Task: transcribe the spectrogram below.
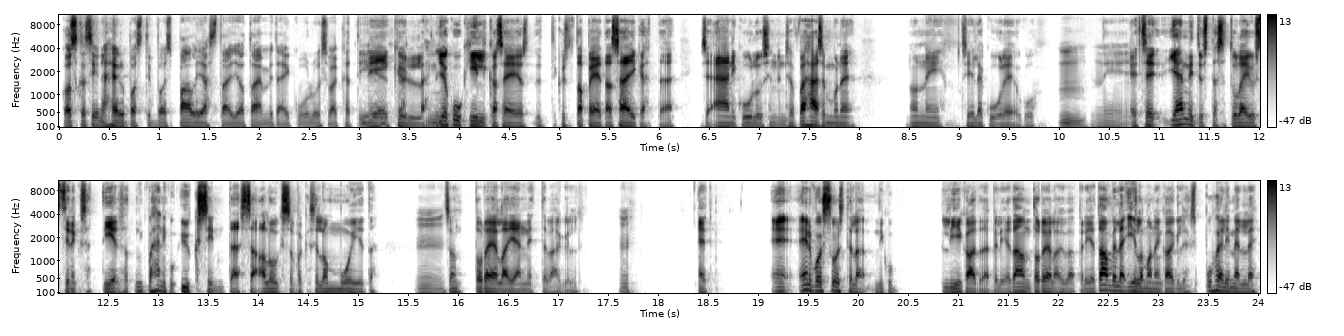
Koska siinä helposti voisi paljastaa jotain, mitä ei kuuluisi vaikka tietää. Niin, kyllä. Niin. Joku kilkasee, jos, kun se tapetaan säikähtää, ja se ääni kuuluu sinne, niin se on vähän semmoinen, no niin, siellä kuulee joku. Mm. Niin. Et se jännitys tässä tulee just siinä, kun sä tiedät, sä oot niin vähän niin kuin yksin tässä aluksessa, vaikka siellä on muita. Mm. Se on todella jännittävää kyllä. Hmm. Et, en, en voi suositella niin kuin, liikaa tätä peliä. Tämä on todella hyvä peli. Ja tämä on vielä ilmainen kaikille puhelimelle,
